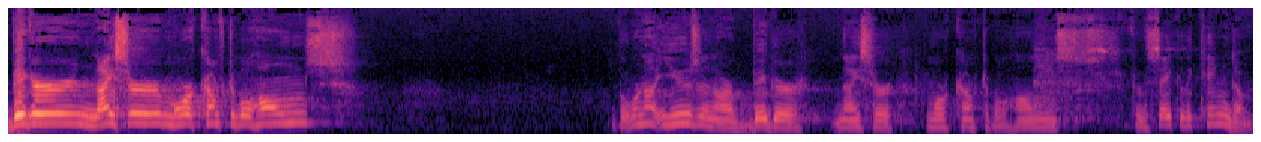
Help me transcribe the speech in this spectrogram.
bigger, nicer, more comfortable homes, but we're not using our bigger, nicer, more comfortable homes for the sake of the kingdom.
